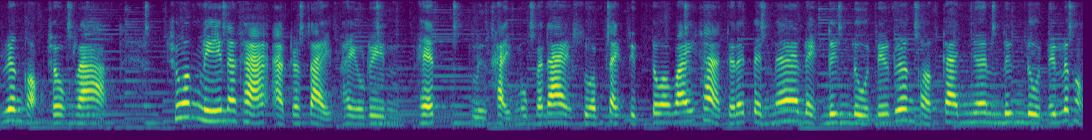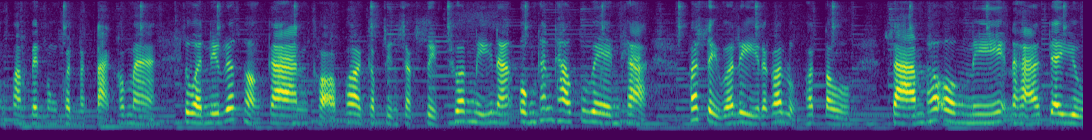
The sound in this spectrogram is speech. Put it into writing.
เรื่องของโชคลาภช่วงนี้นะคะอาจจะใส่ไพรินเพชร หรือไข่มุกก็ได้ สวมใส่ติดตัวไว้ค่ะ จะได้เป็นแม่เหล็กดึงดูดในเรื่องของการเงินดึงดูดในเรื่องของความเป็นมงคลต่างๆเข้ามา ส่วนในเรื่องของการขอพรกับสิ่งศักดิ์สิทธิ์ช่วงนี้นะองค์ท่านเท้ากุเวนค่ะ พระศิวลีแล้วก็หลวงพ่อโตสามพระองค์นี้นะคะจะอยู่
